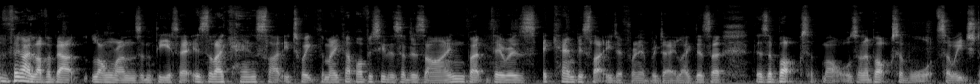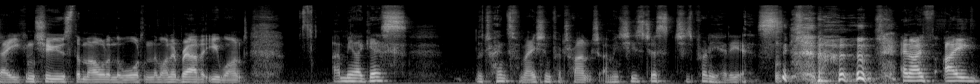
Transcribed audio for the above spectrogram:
The thing I love about long runs in theatre is that I can slightly tweak the makeup. Obviously, there's a design, but there is it can be slightly different every day. Like there's a there's a box of moles and a box of warts, so each day you can choose the mole and the wart and the monobrow that you want. I mean, I guess the transformation for Trunch. I mean, she's just she's pretty hideous, and I've I.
